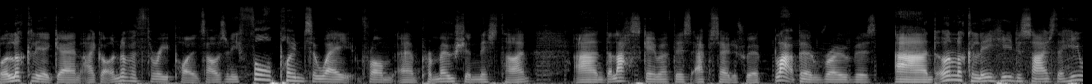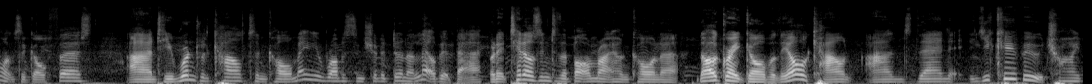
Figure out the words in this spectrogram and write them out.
but luckily again, I got another three points. I was only four points away from um, promotion this time. And the last game of this episode is with Blackburn Rovers. And unluckily, he decides that he wants to go first. And he runs with Carlton Cole. Maybe Robertson should have done a little bit better. But it tiddles into the bottom right hand corner. Not a great goal, but they all count. And then Yakubu tried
